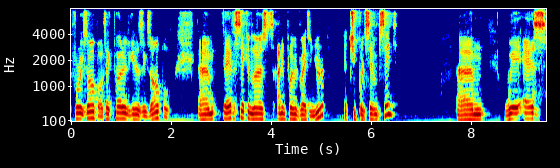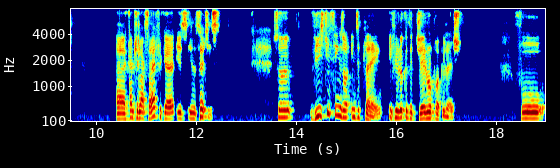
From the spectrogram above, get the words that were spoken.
For example, I'll take Poland again as an example. Um, they have the second lowest unemployment rate in Europe at 2.7%, um, whereas a country like South Africa is in the 30s. So these two things are interplaying if you look at the general population. For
